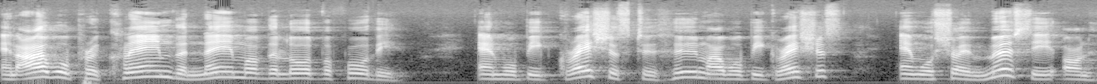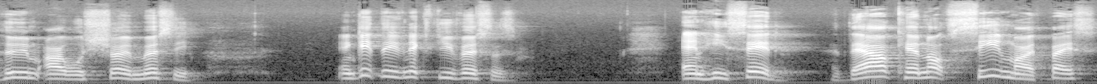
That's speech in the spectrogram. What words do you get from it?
and I will proclaim the name of the Lord before thee, and will be gracious to whom I will be gracious, and will show mercy on whom I will show mercy. And get these next few verses. And he said, Thou cannot see my face,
